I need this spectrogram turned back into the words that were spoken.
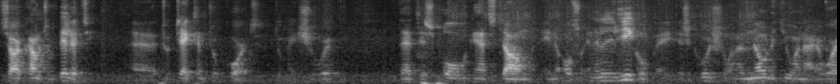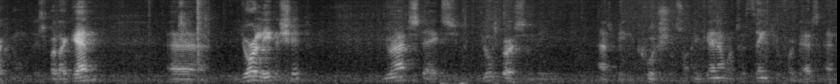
So accountability, to take them to court, to make sure that this all gets done in also in a legal way is crucial. And I know that you and I are working on this. But again, uh, your leadership, United States, you personally, has been crucial. So again, I want to thank you for that. And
